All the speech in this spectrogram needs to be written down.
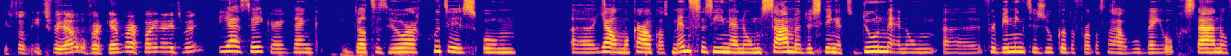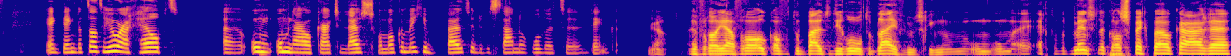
Is dat iets voor jou of herkenbaar? Kan je daar iets mee? Ja, zeker. Ik denk dat het heel erg goed is om, uh, ja, om elkaar ook als mens te zien en om samen dus dingen te doen en om uh, verbinding te zoeken. Bijvoorbeeld, nou, hoe ben je opgestaan? Of, ja, ik denk dat dat heel erg helpt uh, om, om naar elkaar te luisteren, om ook een beetje buiten de bestaande rollen te denken. Ja, en vooral, ja, vooral ook af en toe buiten die rol te blijven misschien. Om, om, om echt op het menselijke aspect bij elkaar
